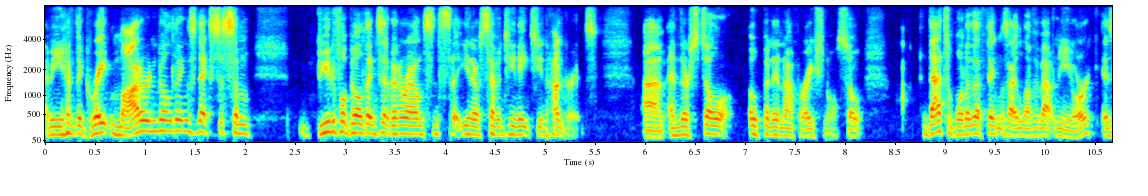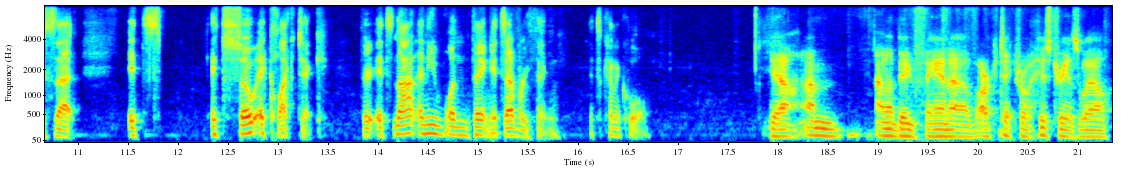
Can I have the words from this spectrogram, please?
I mean, you have the great modern buildings next to some beautiful buildings that have been around since the you know 17 1800s um, and they're still open and operational so that's one of the things i love about new york is that it's it's so eclectic it's not any one thing it's everything it's kind of cool. Yeah, I'm I'm a big fan of architectural history as well,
